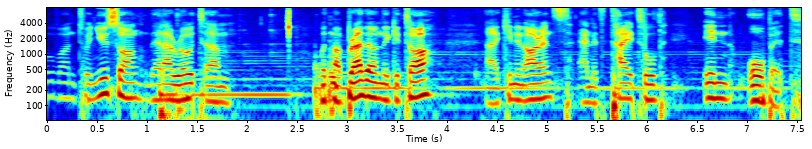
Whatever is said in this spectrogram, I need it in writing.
move on to a new song that I wrote um, with my brother on the guitar, uh, Keenan and it's titled In Orbit.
